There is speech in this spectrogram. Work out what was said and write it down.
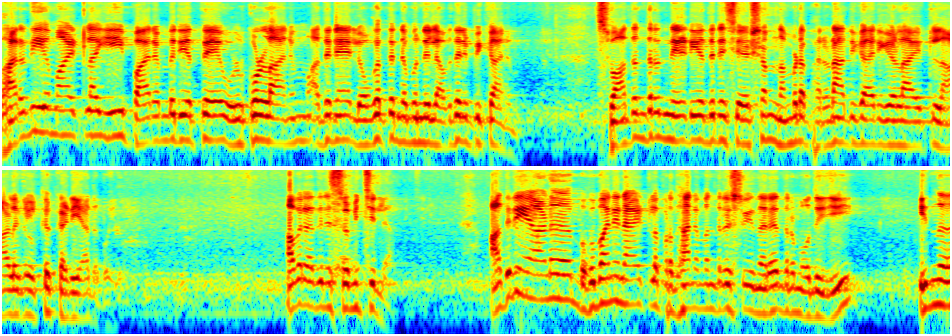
ഭാരതീയമായിട്ടുള്ള ഈ പാരമ്പര്യത്തെ ഉൾക്കൊള്ളാനും അതിനെ ലോകത്തിന്റെ മുന്നിൽ അവതരിപ്പിക്കാനും സ്വാതന്ത്ര്യം നേടിയതിന് ശേഷം നമ്മുടെ ഭരണാധികാരികളായിട്ടുള്ള ആളുകൾക്ക് കഴിയാതെ പോയി. അവരതിന് ശ്രമിച്ചില്ല. അതിനെയാണ് ബഹുമാന്യനായിട്ടുള്ള പ്രധാനമന്ത്രി ശ്രീ നരേന്ദ്രമോദിജി ഇന്ന്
